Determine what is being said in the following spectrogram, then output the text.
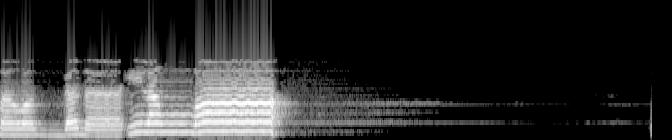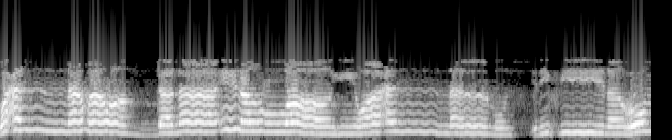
مَرَدَّنَا إِلَى اللَّهِ. وَأَنَّ مَرَدَّنَا رَدَّنَا إِلَى اللَّهِ وَأَنَّ الْمُسْرِفِينَ هُمْ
